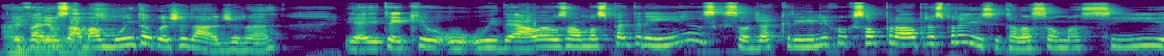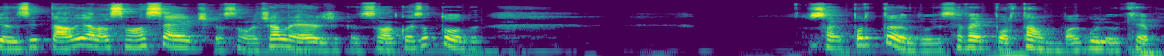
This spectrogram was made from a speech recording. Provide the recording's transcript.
Ai, e vai usar uma muita quantidade, né? E aí tem que. O, o ideal é usar umas pedrinhas que são de acrílico, que são próprias pra isso. Então elas são macias e tal, e elas são assépticas, são antialérgicas, são a coisa toda. Só importando. Você vai importar um bagulho que é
